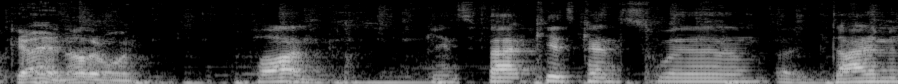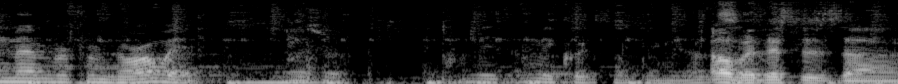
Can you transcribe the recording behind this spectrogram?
Okay, another one. Pawn. Against Fat Kids Can't Swim, a diamond member from Norway. That's right. Let me, let me click something here. Oh, but this is uh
